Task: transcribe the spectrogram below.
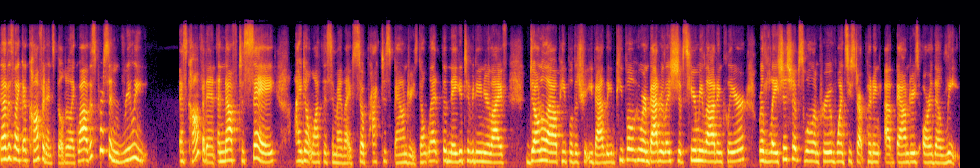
That is like a confidence builder. Like, wow, this person really is confident enough to say, I don't want this in my life. So practice boundaries. Don't let the negativity in your life, don't allow people to treat you badly. People who are in bad relationships, hear me loud and clear. Relationships will improve once you start putting up boundaries or they'll leave.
